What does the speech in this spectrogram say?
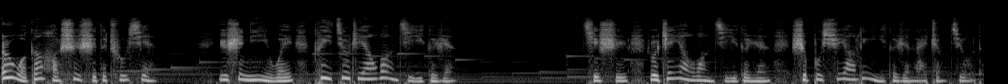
而我刚好适时的出现，于是你以为可以就这样忘记一个人。其实，若真要忘记一个人，是不需要另一个人来拯救的。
